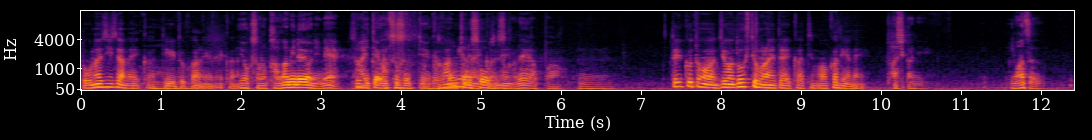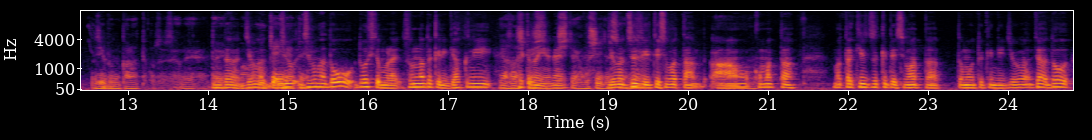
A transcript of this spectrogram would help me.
と同じじゃないかっていうところあるんじゃないかな。よくその鏡のようにね相手を映すっていうけど本当にそうですかねやっぱ、うん、ということは自分はどうしてもらいたいかっていうのが分かるやない。確かに。まず自分からってことですよね。だから自分がまあ自分がどうどうしてもらえそんな時に逆に優しく入ってもいいよね。してほしいですよね。自分がついつい言ってしまった。ああ困った。また傷つけてしまった。と思う時に自分はじゃあどう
